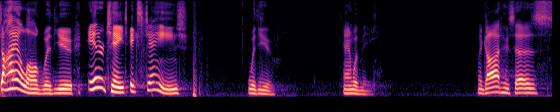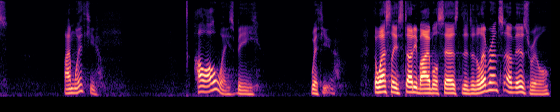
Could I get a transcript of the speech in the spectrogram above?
dialogue with you, interchange, exchange with you and with me. And a God who says, I'm with you. I'll always be with you. The Wesley Study Bible says the deliverance of Israel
